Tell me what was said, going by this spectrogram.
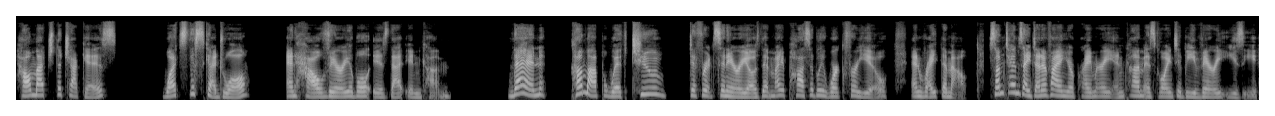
how much the check is, what's the schedule, and how variable is that income. Then come up with two different scenarios that might possibly work for you and write them out. Sometimes identifying your primary income is going to be very easy.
